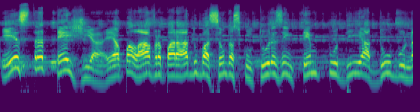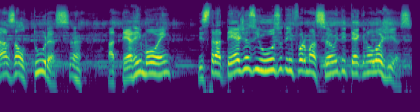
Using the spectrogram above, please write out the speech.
Estratégia é a palavra para a adubação das culturas em tempo de adubo nas alturas. Até rimou, hein? Estratégias e uso de informação e de tecnologias.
